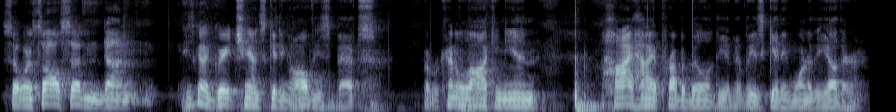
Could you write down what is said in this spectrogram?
So when it's all said and done, he's got a great chance getting all these bets, but we're kind of locking in high, high probability of at least getting one or the other.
